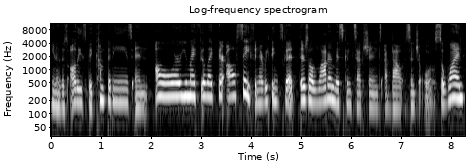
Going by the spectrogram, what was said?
you know there's all these big companies and oh, or you might feel like they're all safe and everything's good. There's a lot of misconceptions about essential oils. So one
